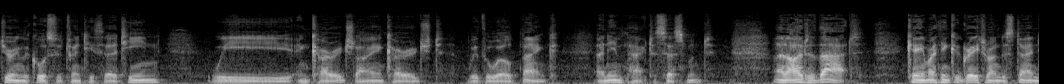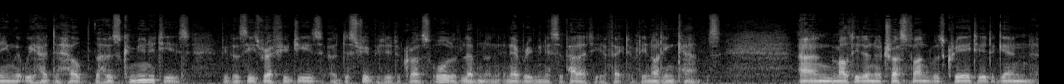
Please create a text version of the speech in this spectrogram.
During the course of 2013, we encouraged, I encouraged, with the World Bank, an impact assessment. And out of that, came, I think, a greater understanding that we had to help the host communities because these refugees are distributed across all of Lebanon in every municipality, effectively, not in camps. And Multi-Donor Trust Fund was created, again,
